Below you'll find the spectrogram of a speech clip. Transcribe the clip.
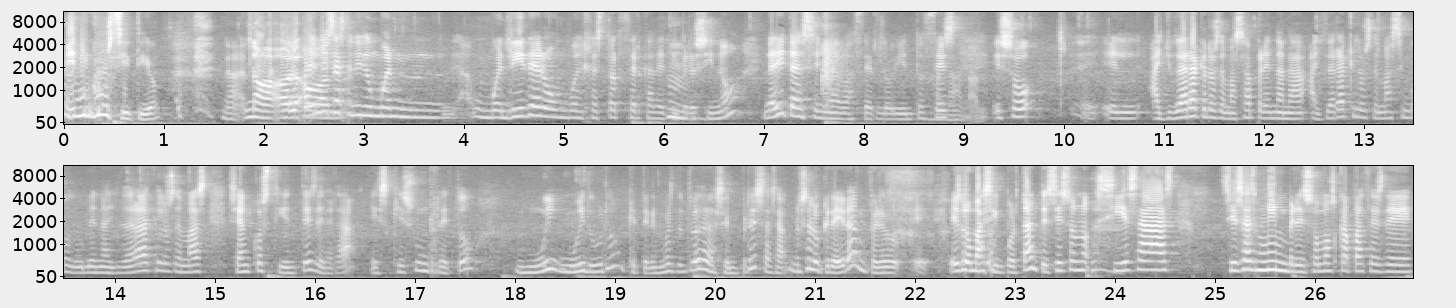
En ningún sitio. No, no aprendes si has tenido un buen, un buen líder o un buen gestor cerca de ti, mm. pero si no, nadie te ha enseñado a hacerlo. Y entonces, eso el ayudar a que los demás aprendan, a ayudar a que los demás se modulen, ayudar a que los demás sean conscientes, de verdad, es que es un reto muy, muy duro que tenemos dentro de las empresas. No se lo creerán, pero eh, es lo más importante. Si, eso no, si, esas, si esas mimbres somos capaces de,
